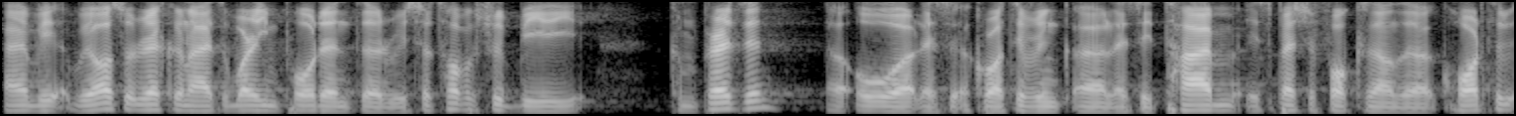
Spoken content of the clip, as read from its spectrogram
And we, we also recognize very important research topic should be comparison or let's say across different, let's say, time, especially focus on the quality,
